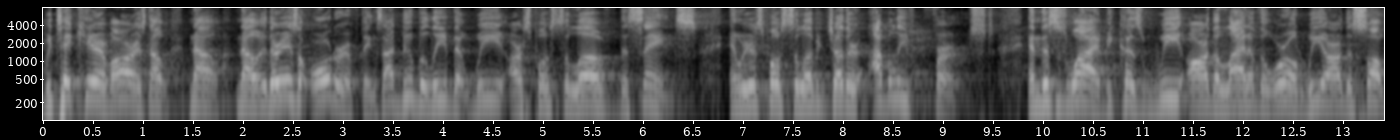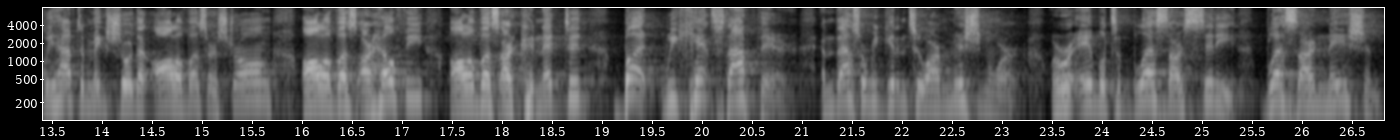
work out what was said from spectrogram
We take care of ours. Now, now, now there is an order of things. I do believe that we are supposed to love the saints and we're supposed to love each other, I believe, first. And this is why, because we are the light of the world. We are the salt. We have to make sure that all of us are strong, all of us are healthy, all of us are connected, but we can't stop there. And that's where we get into our mission work, where we're able to bless our city, bless our nation,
